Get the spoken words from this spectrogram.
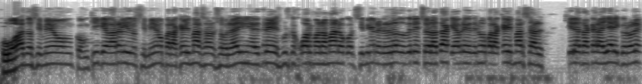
Jugando Simeón con Quique Garrido, Simeón para Kyle Marshall sobre la línea de tres, busca jugar mano a mano con Simeón en el lado derecho del ataque, abre de nuevo para Kyle Marshall, quiere atacar a Yari Korolev,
